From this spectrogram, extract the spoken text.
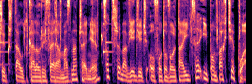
Czy kształt kaloryfera ma znaczenie? Co trzeba wiedzieć o fotowoltaice i pompach ciepła?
